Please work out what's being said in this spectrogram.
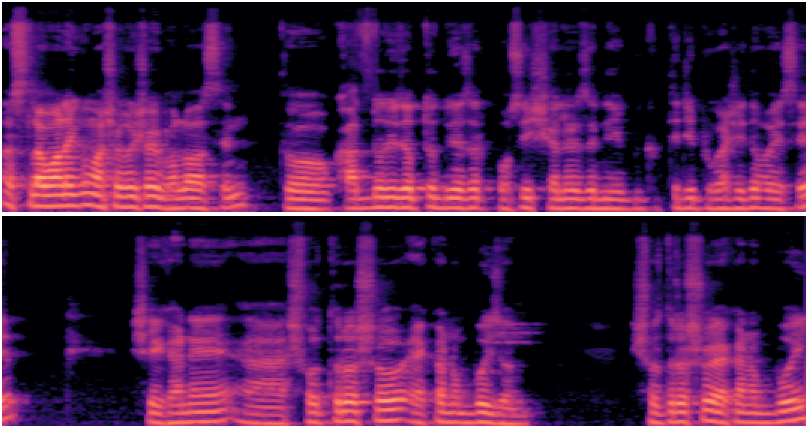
আসসালামু আলাইকুম, আশা করি সবাই ভালো আছেন। তো খাদ্য অধিদপ্তর দুই হাজার পঁচিশ সালের যে নিয়োগ বিজ্ঞপ্তিটি প্রকাশিত হয়েছে, সেখানে সতেরোশো একানব্বই জন, সতেরোশো একানব্বই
